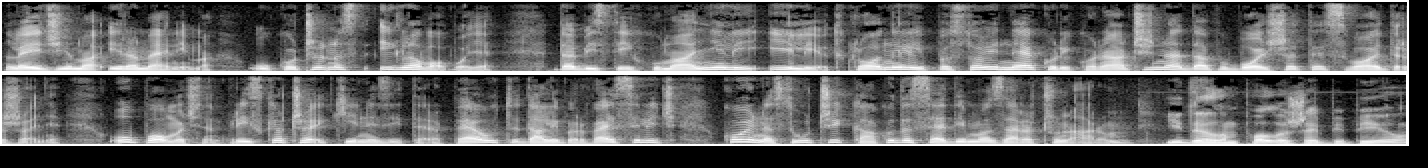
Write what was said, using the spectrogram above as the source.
leđima i ramenima, ukočenost i glavobolje. Da biste ih umanjili ili otklonili, postoji nekoliko načina da poboljšate svoje držanje. U pomoć nam priskače kineziterapeut Dalibor Veselić, koji nas uči kako da sedimo za računarom. Idealan položaj bi bio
